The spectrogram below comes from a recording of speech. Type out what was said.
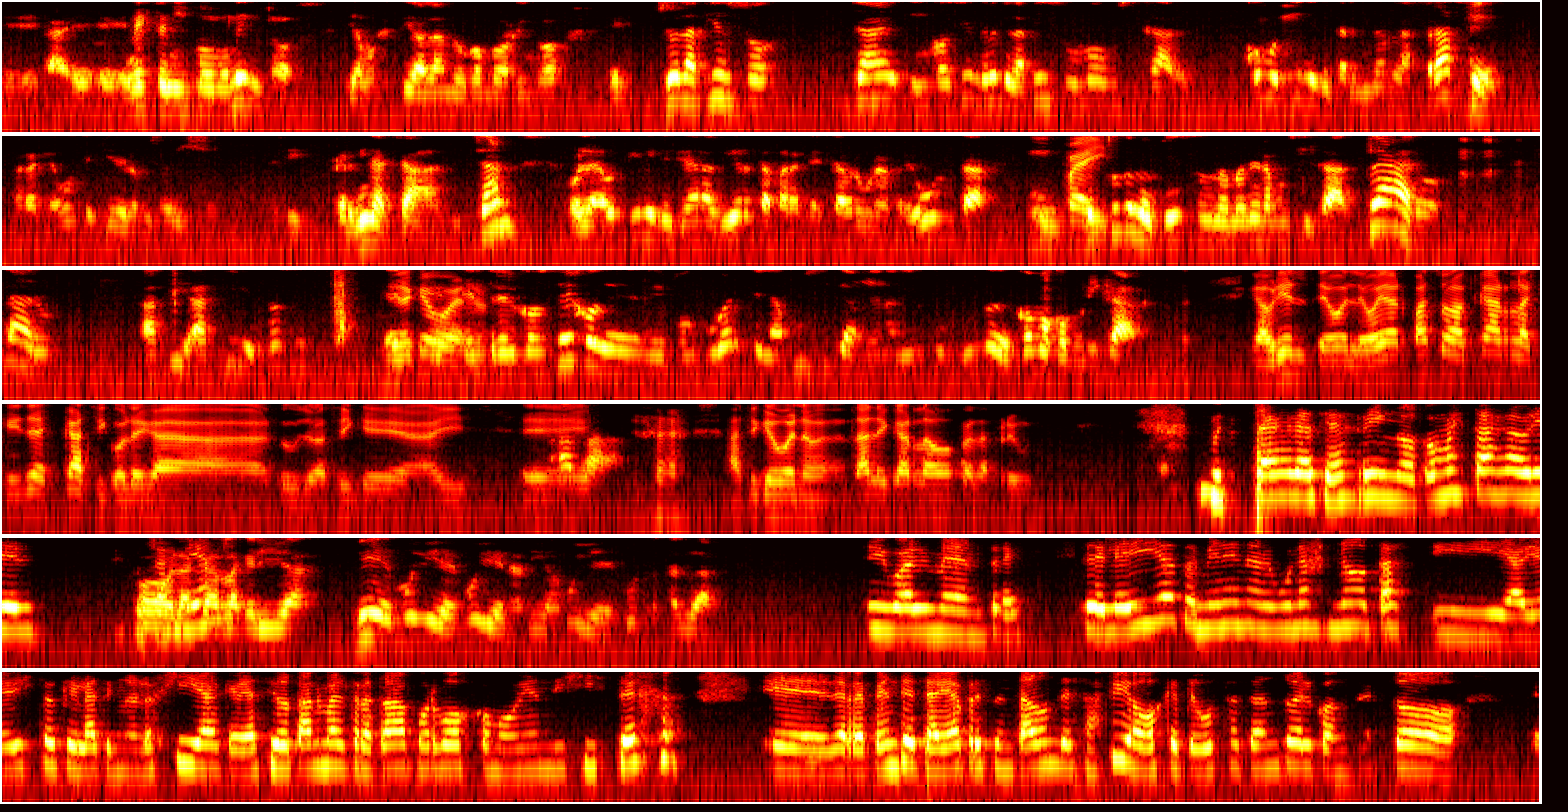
eh, eh, en este mismo momento, digamos que estoy hablando con vos, Ringo, eh, yo la pienso, ya inconscientemente la pienso en un modo musical. ¿Cómo tiene que terminar la frase para que a vos te quede lo que yo dije? Es decir, termina chan, chan, o, la, tiene que quedar abierta para que se abra una pregunta. yo todo lo pienso de una manera musical. Claro, claro. Así, así, entonces, entre el consejo de, de Foncuberte y la música me han abierto un mundo de cómo comunicar. Gabriel, te, le voy a dar paso a Carla, que ella es casi colega tuyo, así que ahí... Eh, así que bueno, dale Carla vos con las preguntas. Muchas gracias, Ringo. ¿Cómo estás, Gabriel? Hola, Carla, querida. Bien, muy bien, muy bien, amiga, muy bien. Gusto saludarte. Igualmente. Te leía también en algunas notas y había visto que la tecnología, que había sido tan maltratada por vos, como bien dijiste, eh, de repente te había presentado un desafío a vos que te gusta tanto el contexto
